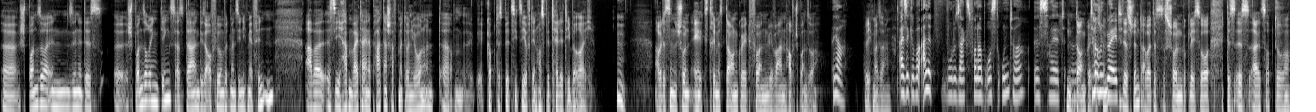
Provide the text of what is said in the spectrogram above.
äh, Sponsor im Sinne des äh, Sponsoring-Dings, also da in dieser Aufführung wird man sie nicht mehr finden. Aber sie haben weiter eine Partnerschaft mit der Union und ähm, ich glaube, das bezieht sich auf den Hospitality-Bereich. Hm. Aber das ist schon ein extremes Downgrade von, wir waren Hauptsponsor, ja. würde ich mal sagen. Also ich glaube, alles, wo du sagst, von der Brust runter, ist halt äh, Ein Downgrade. Downgrade. Das, stimmt, das stimmt, aber das ist schon wirklich so, das ist, als ob du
